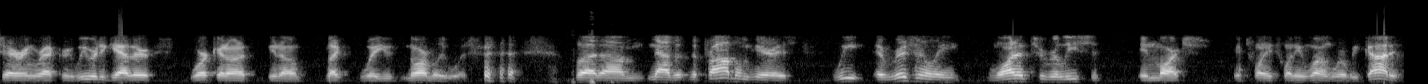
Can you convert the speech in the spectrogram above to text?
sharing record. We were together working on it, you know, like way you normally would. but um, now the the problem here is we originally wanted to release it in March in 2021, where we got it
